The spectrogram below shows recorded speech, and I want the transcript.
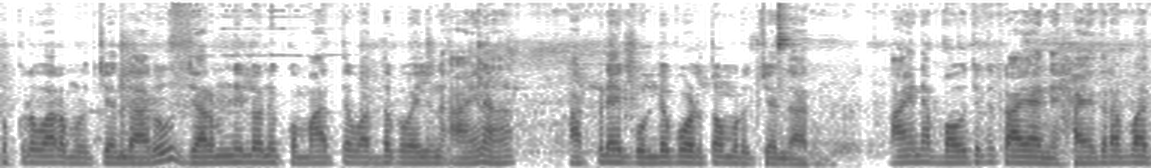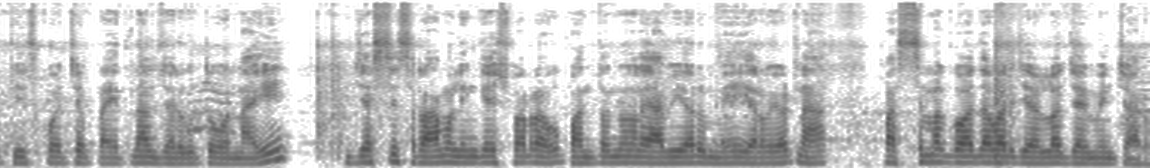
శుక్రవారం మృతి చెందారు. జర్మనీలోని కుమార్తె వద్దకు వెళ్ళిన ఆయన అక్కడే గుండెపోటుతో మృతి చెందారు. ఆయన భౌతిక కాయాన్ని హైదరాబాద్ తీసుకొచ్చే ప్రయత్నాలు జరుగుతూ ఉన్నాయి. జస్టిస్ రామలింగేశ్వరరావు పంతొమ్మిది వందల యాభై ఆరు మే ఇరవై ఒకటిన పశ్చిమ గోదావరి జిల్లాలో జన్మించారు.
